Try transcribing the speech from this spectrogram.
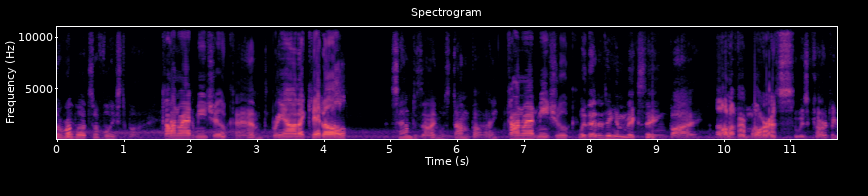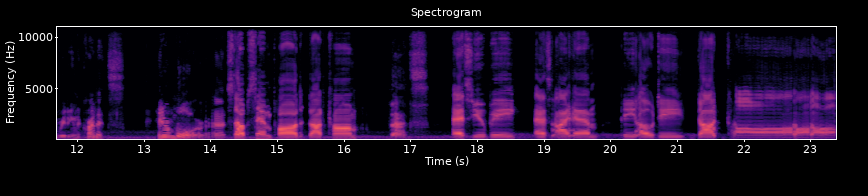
the robots are voiced by Conrad Mishuk, and Brianna Kittle. Sound design was done by Conrad Mishuk, with editing and mixing by Oliver Morris. who is currently reading the credits hear more at Subsimpod.com. that's S-U-B-S-I-M-P-O-D dot com.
